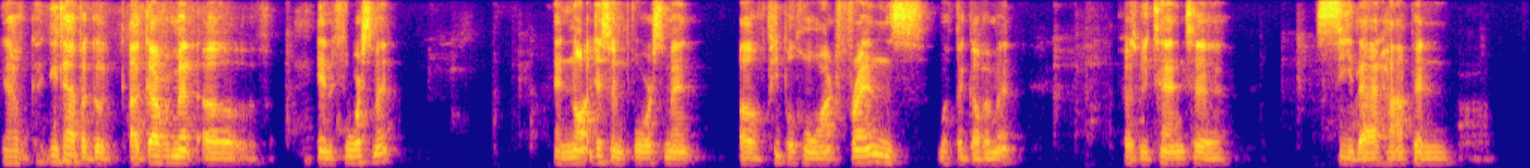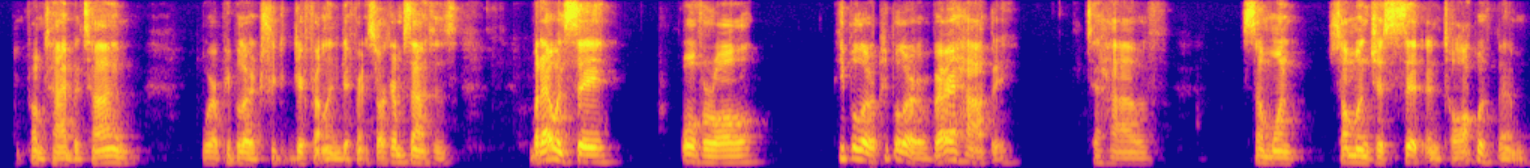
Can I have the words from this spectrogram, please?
You have, need to have a good a government of enforcement and not just enforcement of people who aren't friends with the government, because we tend to see that happen from time to time where people are treated differently in different circumstances. But I would say overall, people are people are very happy to have someone someone just sit and talk with them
